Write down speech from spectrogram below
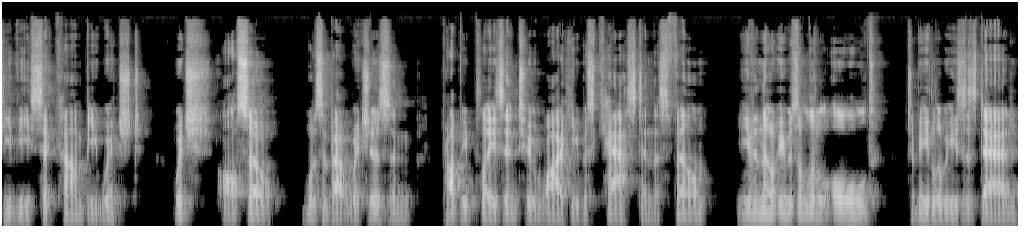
TV sitcom Bewitched, which also was about witches and probably plays into why he was cast in this film. Even though he was a little old to be Louise's dad,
